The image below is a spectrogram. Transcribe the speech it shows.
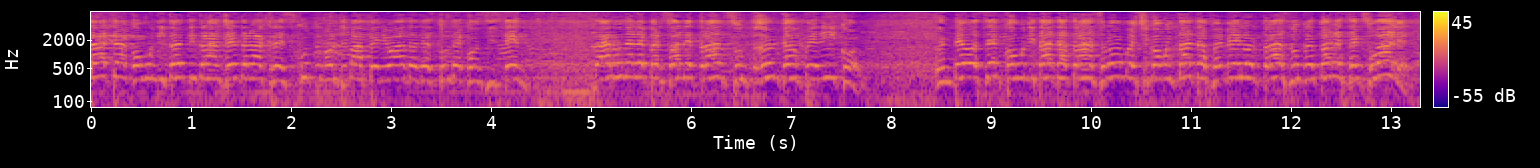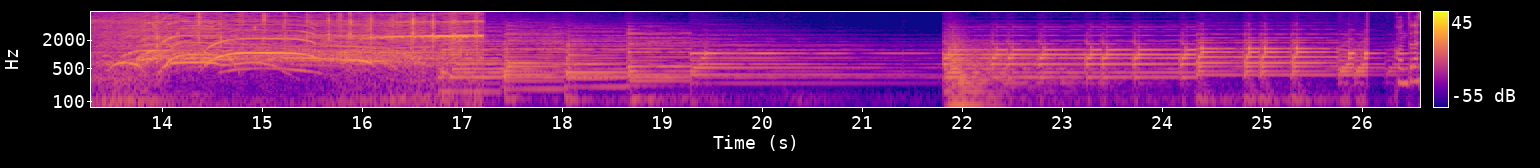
Activitatea comunității transgender a crescut în ultima perioadă destul de consistent, dar unele persoane trans sunt încă în pericol. Îndeoseb comunitatea trans-romă și comunitatea femeilor trans lucrătoare sexuale.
